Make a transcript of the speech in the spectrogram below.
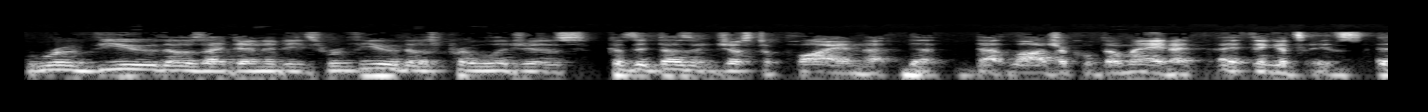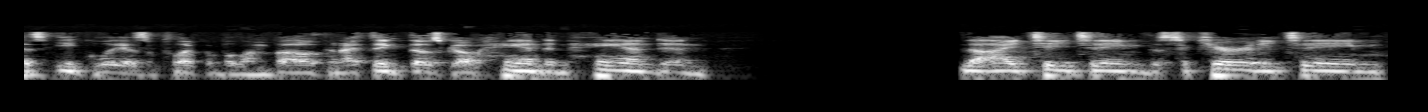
review those identities, review those privileges, because it doesn't just apply in that that, that logical domain. I, I think it's, it's as equally as applicable in both, and I think those go hand in hand in the IT team, the security team,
